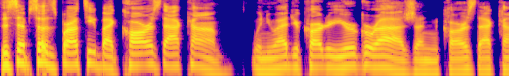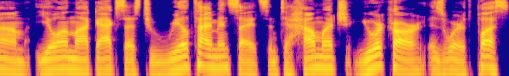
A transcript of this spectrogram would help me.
This episode is brought to you by Cars.com. When you add your car to your garage on Cars.com, you'll unlock access to real time insights into how much your car is worth, plus,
